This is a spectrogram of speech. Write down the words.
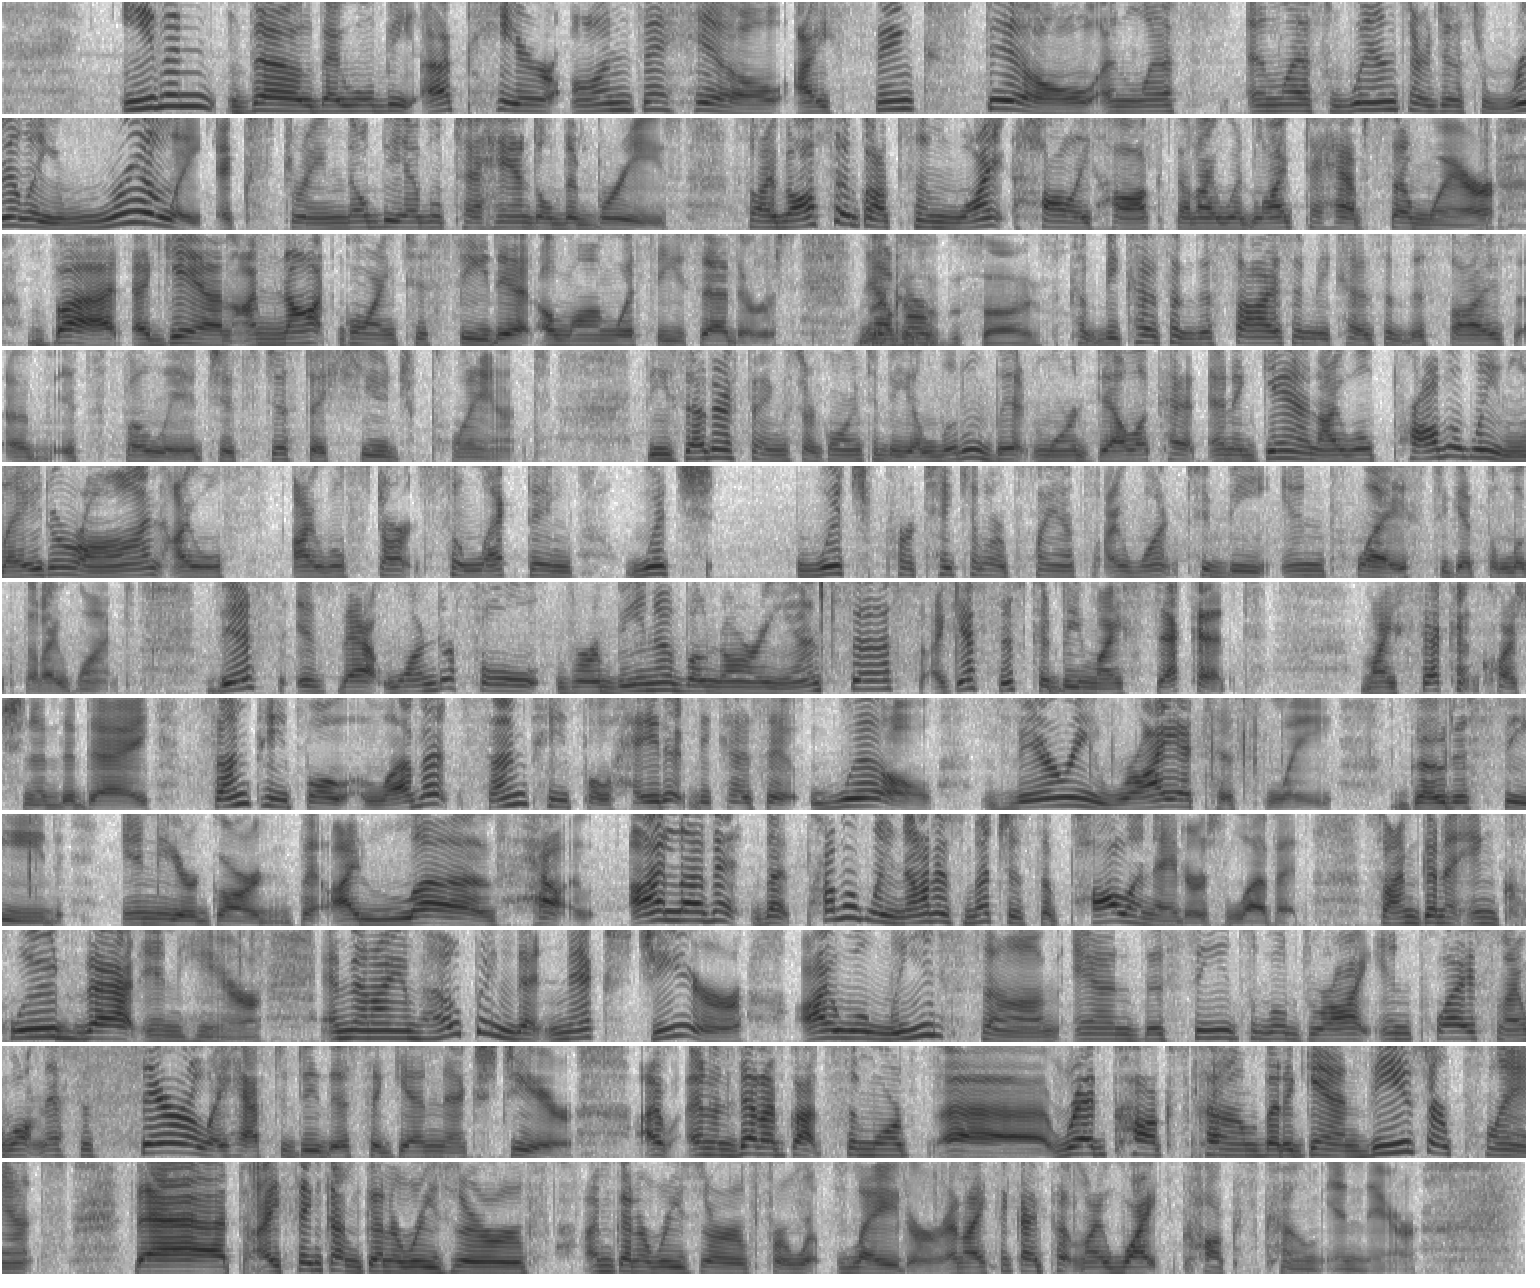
even though they will be up here on the hill, I think still, unless, unless winds are just really, really extreme, they'll be able to handle the breeze. So I've also got some white hollyhock that I would like to have somewhere, but again, I'm not going to seed it along with these others. Is that because of the size? Because of the size and because of the size of its foliage. It's just a huge plant. These other things are going to be a little bit more delicate. And again, I will probably later on, I will, I will start selecting which which particular plants I want to be in place to get the look that I want. This is that wonderful Verbena bonariensis. I guess this could be my second my second question of the day. Some people love it, some people hate it because it will very riotously go to seed in your garden. But I love how, I love it, but probably not as much as the pollinators love it. So I'm gonna include that in here. And then I am hoping that next year I will leave some and the seeds will dry in place and I won't necessarily have to do this again next year. I, and then I've got some more uh, red coxcomb, but again, these are plants that I think I'm gonna reserve, I'm gonna reserve for later. And I think I put my white coxcomb in there.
